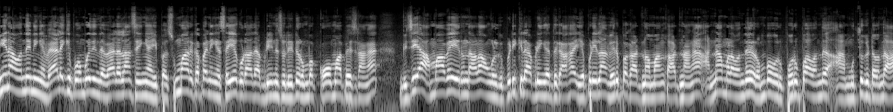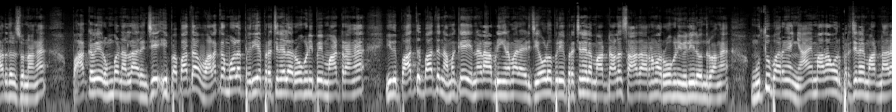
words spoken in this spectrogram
மீனா வந்து நீங்கள் வேலைக்கு போகும்போது இந்த வேலையெல்லாம் செய்யுங்க. இப்போ சும்மா இருக்கப்ப நீங்கள் செய்யக்கூடாது அப்படின்னு சொல்லிட்டு ரொம்ப கோபமாக பேசுகிறாங்க விஜயா அம்மாவே இருந்தாலும் அவங்களுக்கு பிடிக்கல அப்படிங்கிறதுக்காக எப்படிலாம் வெறுப்பை காட்டணுமான்னு காட்டினாங்க. அண்ணாமலை வந்து ரொம்ப ஒரு பொறுப்பாக வந்து முத்துக்கிட்ட வந்து ஆறுதல் சொன்னாங்க. பார்க்கவே ரொம்ப நல்லா இருந்துச்சு. இப்போ பார்த்தா வழக்கம் போல் பெரிய பிரச்சனையில் ரோகிணி போய் மாட்டுறாங்க. இது பார்த்து பார்த்து நமக்கே என்னடா அப்படிங்கிற மாதிரி ஆயிடுச்சு. எவ்வளோ பெரிய பிரச்சனையில் மாட்டினாலும் சாதாரணமாக ரோகிணி வெளியில் வந்துருவாங்க. முத்து பாருங்கள் நியாயமாக தான் ஒரு பிரச்சனையை மாட்டினார்.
